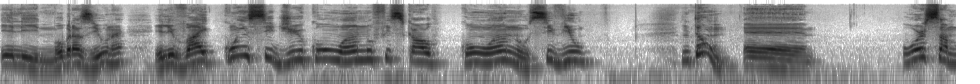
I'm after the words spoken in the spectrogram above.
ele no Brasil, né, ele vai coincidir com o ano fiscal, com o ano civil. Então, é, o, orçam,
